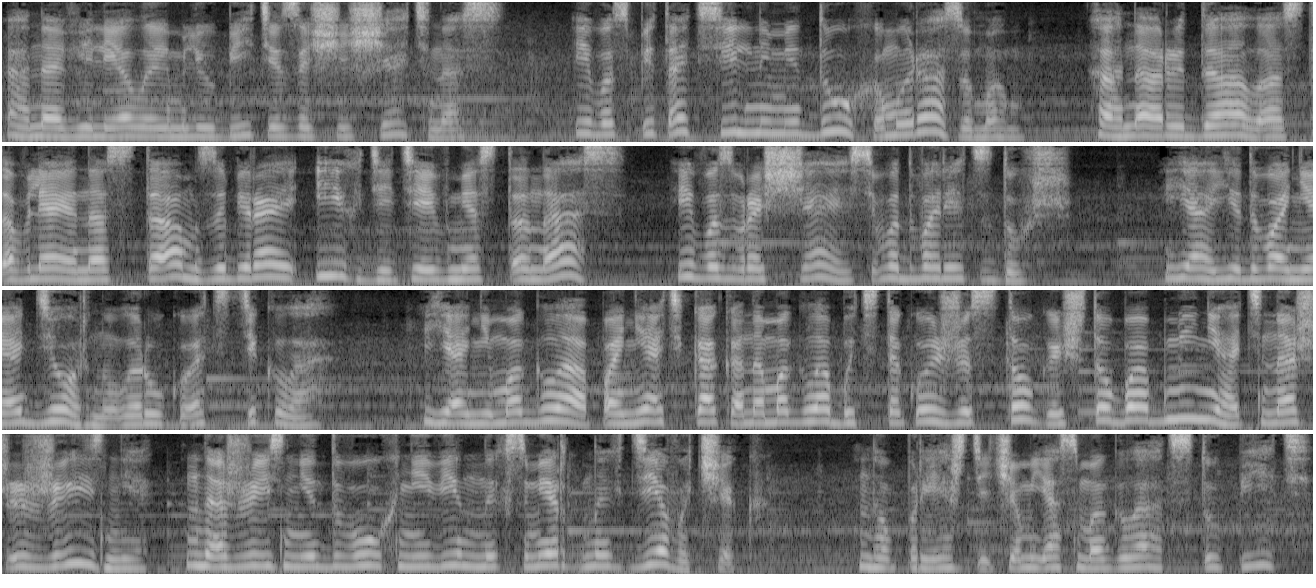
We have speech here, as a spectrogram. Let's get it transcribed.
Она велела им любить и защищать нас, и воспитать сильными духом и разумом. Она рыдала, оставляя нас там, забирая их детей вместо нас и возвращаясь во дворец душ. Я едва не отдернула руку от стекла. Я не могла понять, как она могла быть такой жестокой, чтобы обменять наши жизни на жизни двух невинных смертных девочек. Но прежде чем я смогла отступить,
